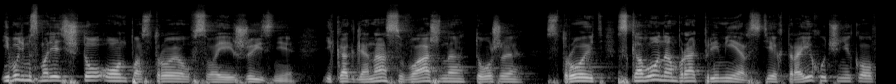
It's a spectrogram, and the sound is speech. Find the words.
И будем смотреть, что он построил в своей жизни, и как для нас важно тоже строить, с кого нам брать пример, с тех троих учеников,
